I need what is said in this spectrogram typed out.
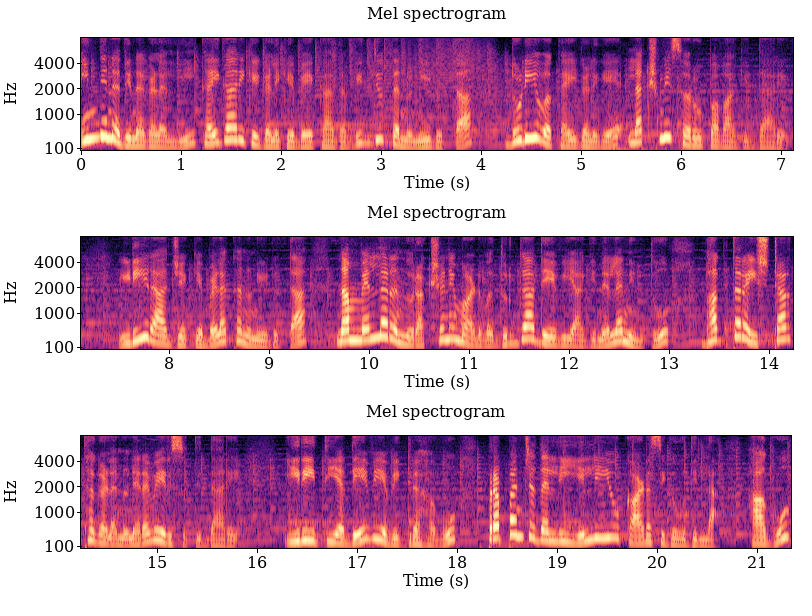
ಇಂದಿನ ದಿನಗಳಲ್ಲಿ ಕೈಗಾರಿಕೆಗಳಿಗೆ ಬೇಕಾದ ವಿದ್ಯುತ್ತನ್ನು ನೀಡುತ್ತಾ ದುಡಿಯುವ ಕೈಗಳಿಗೆ ಲಕ್ಷ್ಮಿ ಸ್ವರೂಪವಾಗಿದ್ದಾರೆ. ಇಡೀ ರಾಜ್ಯಕ್ಕೆ ಬೆಳಕನ್ನು ನೀಡುತ್ತಾ ನಮ್ಮೆಲ್ಲರನ್ನು ರಕ್ಷಣೆ ಮಾಡುವ ದುರ್ಗಾದೇವಿಯಾಗಿ ನೆಲನಿಂತು ಭಕ್ತರ ಇಷ್ಟಾರ್ಥಗಳನ್ನು ನೆರವೇರಿಸುತ್ತಿದ್ದಾರೆ. ಈ ರೀತಿಯ ದೇವಿಯ ವಿಗ್ರಹವು ಪ್ರಪಂಚದಲ್ಲಿ ಎಲ್ಲಿಯೂ ಕಾಣಸಿಗುವುದಿಲ್ಲ ಹಾಗೂ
